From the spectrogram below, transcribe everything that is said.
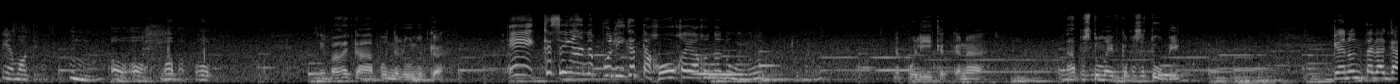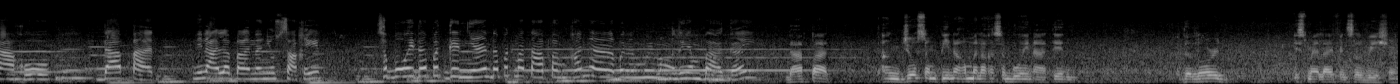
Tingnan mo, tingnan. Mm, oo, oo, oo, oo. Eh, bakit kahapon nalunod ka? Eh, kasi nga napulikat ako, kaya ako nalunod. Napulikat ka na. Tapos tumayib ka pa sa tubig? Ganon talaga ako. Dapat, nilalabanan yung sakit. Sa buhay dapat ganyan. Dapat matapang ka, nilalabanan mo yung mga ganyang bagay. Dapat. Ang Diyos ang pinakamalakas sa buhay natin. The Lord is my life and salvation.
